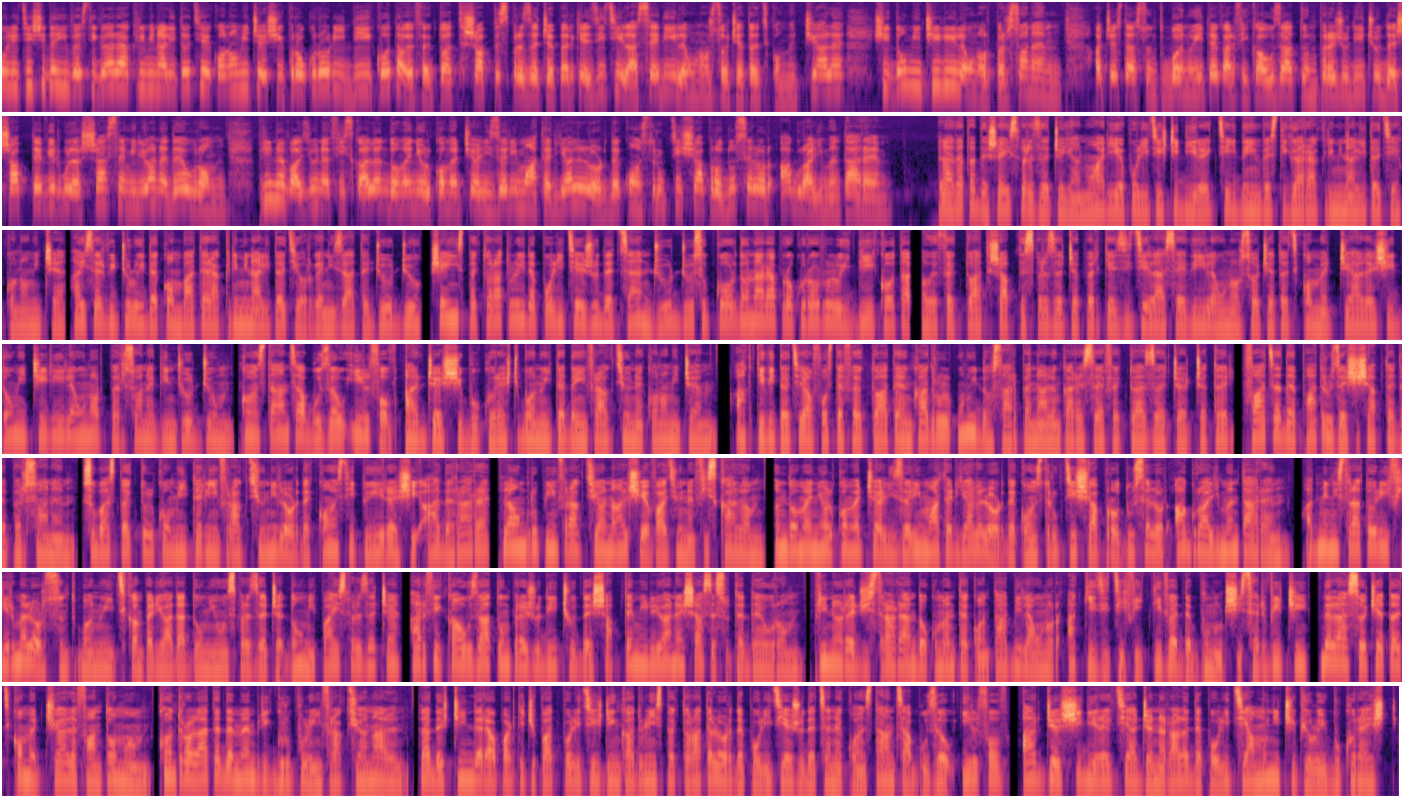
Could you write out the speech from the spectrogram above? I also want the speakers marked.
Speaker 1: Polițiștii de investigare a criminalității economice și procurorii DICOT au efectuat 17 percheziții la sediile unor societăți comerciale și domiciliile unor persoane. Acestea sunt bănuite că ar fi cauzat un prejudiciu de 7,6 milioane de euro prin evaziune fiscală în domeniul comercializării materialelor de construcții și a produselor agroalimentare.
Speaker 2: La data de 16 ianuarie, polițiștii Direcției de Investigare a Criminalității Economice ai Serviciului de Combatere a Criminalității Organizate Giurgiu și a Inspectoratului de Poliție Județean Giurgiu, sub coordonarea procurorului DICOT, au efectuat 17 percheziții la sediile unor societăți comerciale și domiciliile unor persoane din Giurgiu, Constanța, Buzău, Ilfov, Argeș și București bănuite de infracțiuni economice. Activitățile au fost efectuate în cadrul unui dosar penal în care se efectuează cercetări față de 47 de persoane, sub aspectul comiterii infracțiunilor de constituire și aderare la un grup infracțional și evaziune fiscală, în domeniul comercializării materialelor de construcții și a produselor agroalimentare. Administratorii firmelor sunt bănuiți că în perioada 2011-2014 ar fi cauzat un prejudiciu de 7 milioane 600 de euro prin înregistrarea în documente contabile a unor achiziții fictive de bunuri și servicii de la societăți comerciale fantomă, controlate de membrii grupului infracțional. La descindere au participat polițiști din cadrul inspectoratelor de poliție județene Constanța, Buzău, Ilfov, Argeș și Direcția Generală de Poliție a municipiului București.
